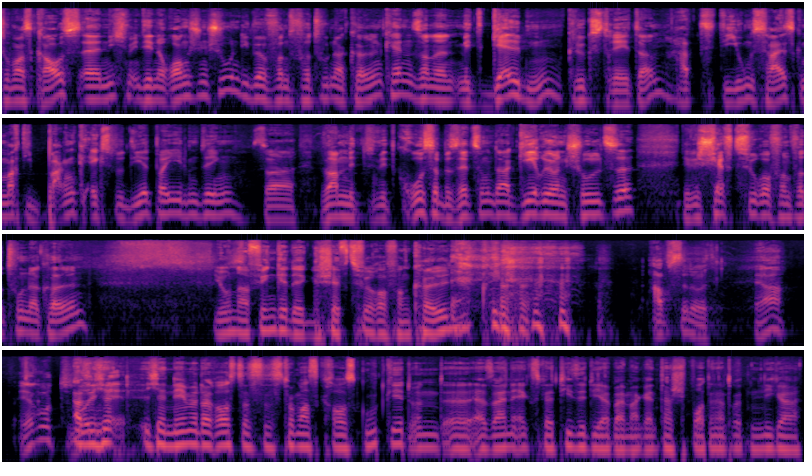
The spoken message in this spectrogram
Thomas Kraus, äh, nicht mit den Orangenschuhen, die wir von Fortuna Köln kennen, sondern mit gelben Glücksträtern, hat die Jungs heiß gemacht. Die Bank explodiert bei jedem Ding. War, wir waren mit, mit großer Besetzung da. Gerion Schulze, der Geschäftsführer von Fortuna Köln. Jona Finke, der Geschäftsführer von Köln. Absolut. ja, ja gut. Also ich, ich entnehme daraus, dass es Thomas Kraus gut geht und äh, er seine Expertise, die er bei Magenta Sport in der dritten Liga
